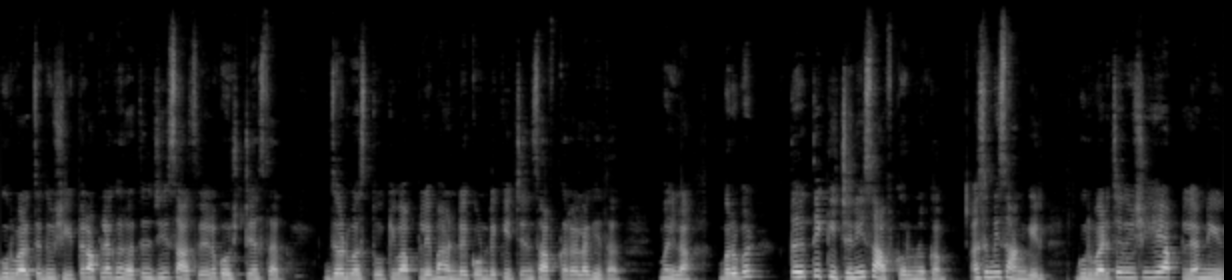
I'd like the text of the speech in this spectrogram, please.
गुरुवारच्या दिवशी तर आपल्या घरातील जी साचलेल्या गोष्टी असतात जड वस्तू किंवा आपले भांडे कोंडे किचन साफ करायला घेतात महिला. बरोबर? तर ते किचनही साफ करू नका. असं मी सांगेल. गुरुवारच्या दिवशी हे आपल्या नि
